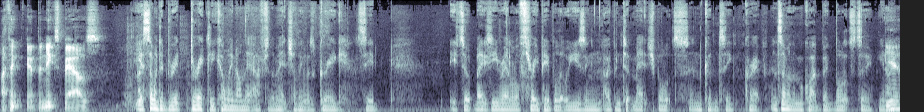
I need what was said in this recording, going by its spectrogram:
I think at the next bows, Yeah, someone did direct, directly comment on that after the match. I think it was Greg said he took basically rattled off three people that were using open tip match bullets and couldn't see crap, and some of them were quite big bullets too. You know, yeah.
